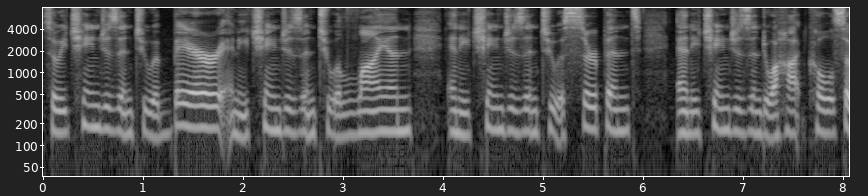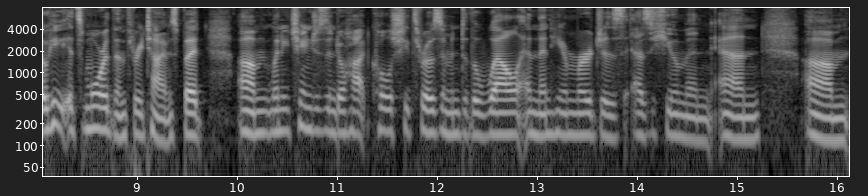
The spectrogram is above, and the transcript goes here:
So he changes into a bear and he changes into a lion and he changes into a serpent and he changes into a hot coal. So he it's more than three times, but um, when he changes into a hot coal, she throws him into the well, and then he emerges as a human. And um,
